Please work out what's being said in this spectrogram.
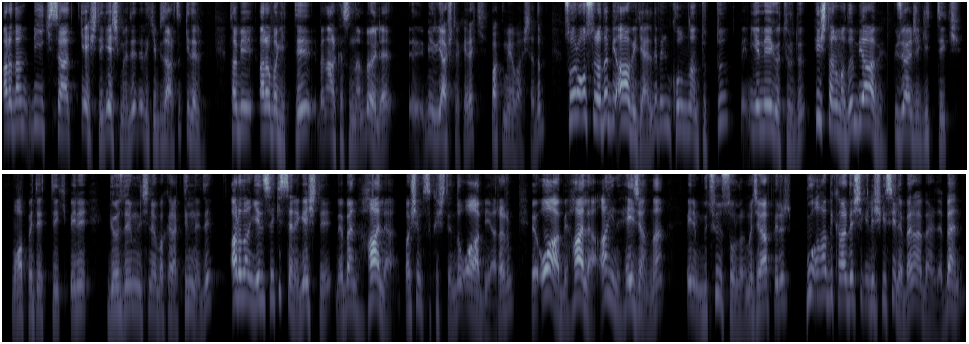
Aradan bir iki saat geçti geçmedi dedi ki biz artık gidelim. Tabii araba gitti. Ben arkasından böyle bir yaş dökerek bakmaya başladım. Sonra o sırada bir abi geldi. Benim kolumdan tuttu. Beni yemeğe götürdü. Hiç tanımadığım bir abi. Güzelce gittik. Muhabbet ettik. Beni gözlerimin içine bakarak dinledi. Aradan 7-8 sene geçti ve ben hala başım sıkıştığında o abiyi ararım. Ve o abi hala aynı heyecanla benim bütün sorularıma cevap verir. Bu abi kardeşlik ilişkisiyle beraber de ben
